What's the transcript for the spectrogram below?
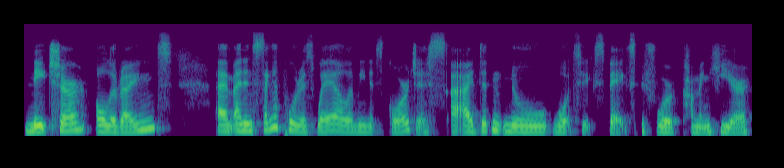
nature all around. Um, and in Singapore as well. I mean, it's gorgeous. I, I didn't know what to expect before coming here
